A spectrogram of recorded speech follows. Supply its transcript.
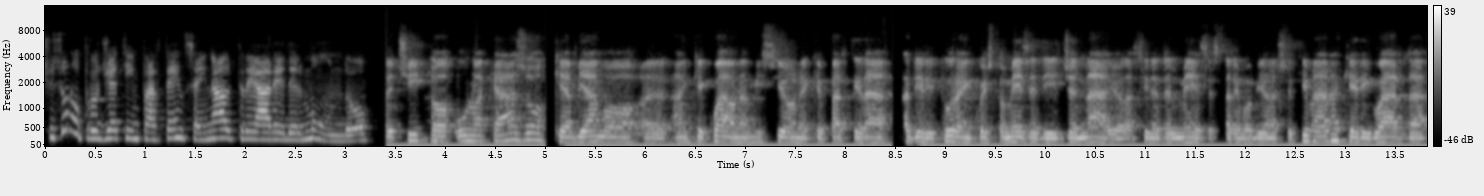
Ci sono progetti in partenza in altre aree del mondo? Cito uno a caso che abbiamo eh, anche qua una missione che partirà addirittura in questo mese di gennaio, alla fine del mese staremo via una settimana, che riguarda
